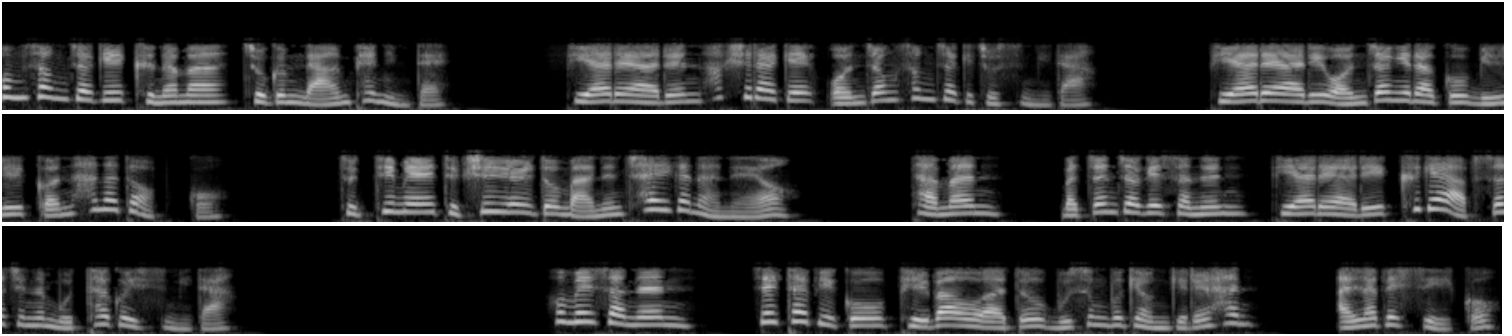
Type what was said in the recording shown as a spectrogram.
홈 성적이 그나마 조금 나은 편인데 비아레알은 확실하게 원정 성적이 좋습니다. 비아레알이 원정이라고 밀릴 건 하나도 없고 두 팀의 득실률도 많은 차이가 나네요. 다만 맞전적에서는 비아레알이 크게 앞서지는 못하고 있습니다. 홈에서는 셀타비고 빌바오와도 무승부 경기를 한 알라베스이고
